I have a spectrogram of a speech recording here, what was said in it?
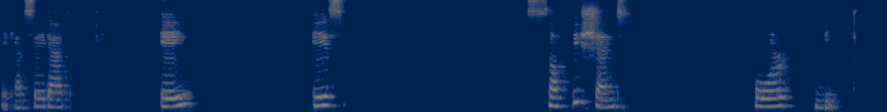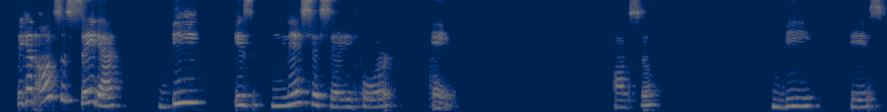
We can say that A is sufficient for B. We can also say that B is necessary for A. Also, B is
